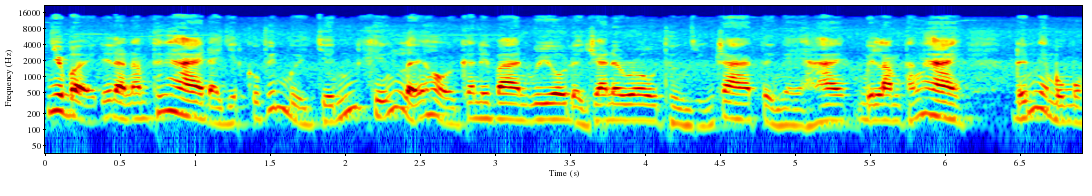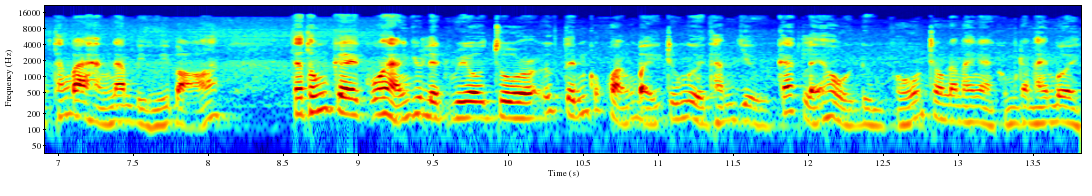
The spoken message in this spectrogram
Như vậy, đây là năm thứ hai đại dịch COVID-19 khiến lễ hội Carnival Rio de Janeiro thường diễn ra từ ngày 25 tháng 2 đến ngày 1 tháng 3 hàng năm bị hủy bỏ. Theo thống kê của hãng du lịch Rio Tour, ước tính có khoảng 7 triệu người tham dự các lễ hội đường phố trong năm 2020.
